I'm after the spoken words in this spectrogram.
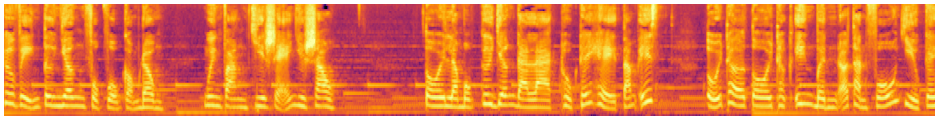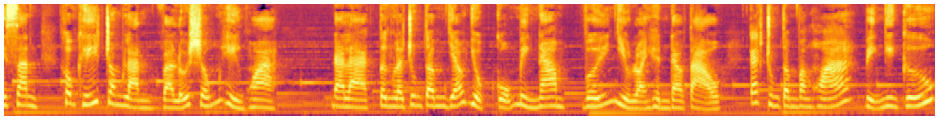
thư viện tư nhân phục vụ cộng đồng. Nguyên văn chia sẻ như sau. Tôi là một cư dân Đà Lạt thuộc thế hệ 8X, Tuổi thơ tôi thật yên bình ở thành phố nhiều cây xanh, không khí trong lành và lối sống hiền hòa. Đà Lạt từng là trung tâm giáo dục của miền Nam với nhiều loại hình đào tạo, các trung tâm văn hóa, viện nghiên cứu,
